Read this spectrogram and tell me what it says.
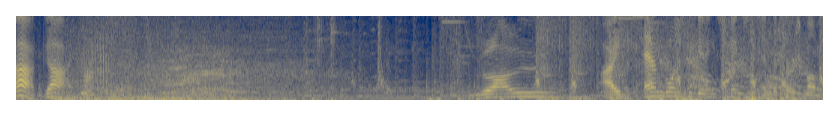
Ah, God. I am going to be getting Sphinx and the Cursed Mummy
